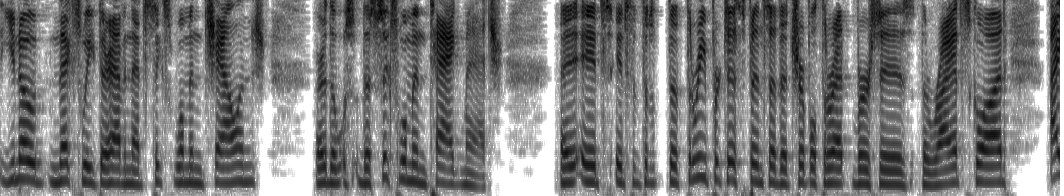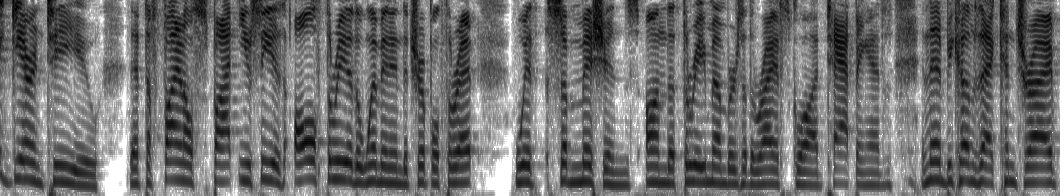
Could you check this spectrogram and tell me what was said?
you know, next week they're having that six woman challenge, or the, the six woman tag match. It's, it's the, the three participants of the triple threat versus the Riot Squad. I guarantee you that the final spot you see is all three of the women in the triple threat with submissions on the three members of the Riot Squad tapping it. And then it becomes that contrived,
